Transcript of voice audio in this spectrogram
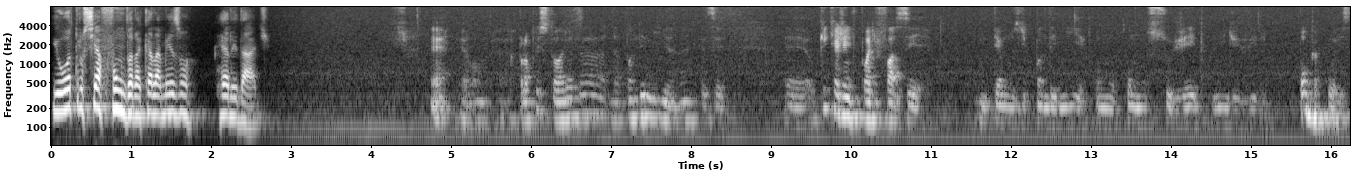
E o outro se afunda naquela mesma realidade. É, é a própria história da, da pandemia, né? Quer dizer, é, o que, que a gente pode fazer em termos de pandemia como, como sujeito, como indivíduo? Pouca coisa.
